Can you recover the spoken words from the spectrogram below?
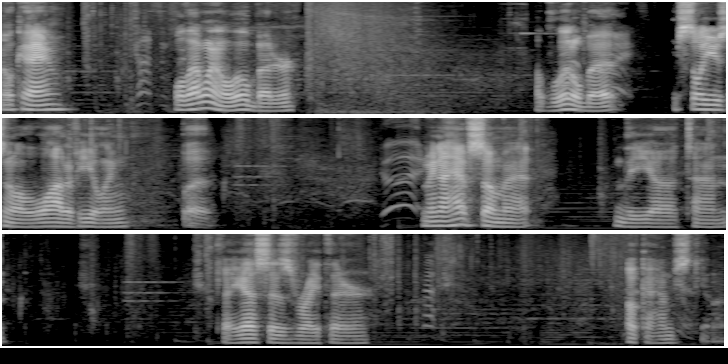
Okay. Well, that went a little better. A little bit. I'm still using a lot of healing, but... I mean, I have some at the uh, tent. Which I guess is right there. Okay, I'm just gonna...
